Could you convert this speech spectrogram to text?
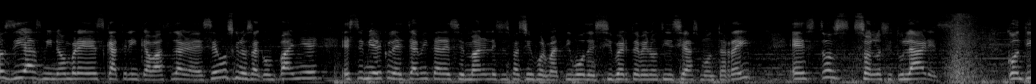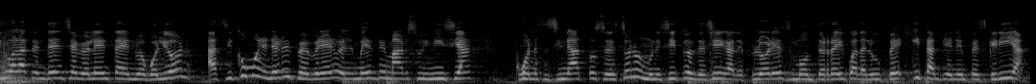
buenos días. Mi nombre es Catherine Cavazos. Le agradecemos que nos acompañe este miércoles ya mitad de semana en este espacio informativo de Ciber TV Noticias Monterrey. Estos son los titulares. Continúa la tendencia violenta en Nuevo León, así como en enero y febrero el mes de marzo inicia con asesinatos, esto en los municipios de Ciega de Flores, Monterrey, Guadalupe y también en Pesquería.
